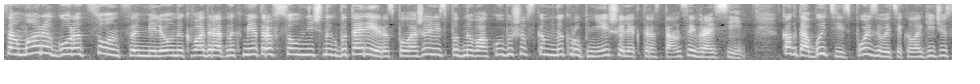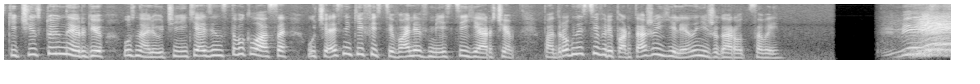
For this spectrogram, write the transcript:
Самара – город солнца. Миллионы квадратных метров солнечных батарей расположились под Новокуйбышевском на крупнейшей электростанции в России. Как добыть и использовать экологически чистую энергию, узнали ученики 11 класса, участники фестиваля «Вместе ярче». Подробности в репортаже Елены Нижегородцевой. Вместе!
